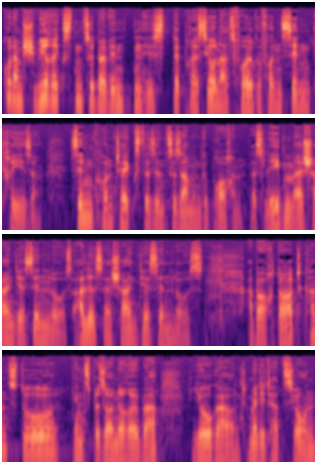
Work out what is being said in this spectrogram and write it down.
Gut, am schwierigsten zu überwinden ist Depression als Folge von Sinnkrise. Sinnkontexte sind zusammengebrochen. Das Leben erscheint dir sinnlos. Alles erscheint dir sinnlos. Aber auch dort kannst du, insbesondere über Yoga und Meditation,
